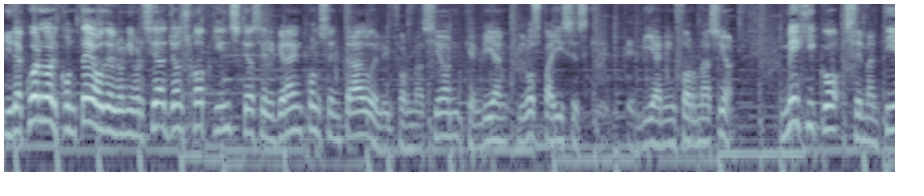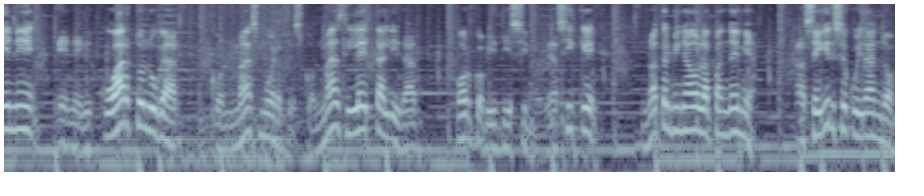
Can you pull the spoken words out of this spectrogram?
Y de acuerdo al conteo de la Universidad Johns Hopkins, que hace el gran concentrado de la información que envían los países que envían información, México se mantiene en el cuarto lugar con más muertes, con más letalidad por COVID-19. Así que no ha terminado la pandemia. A seguirse cuidando.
